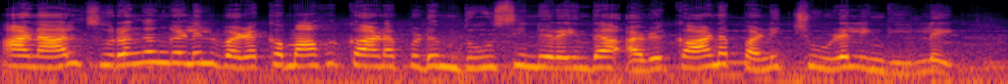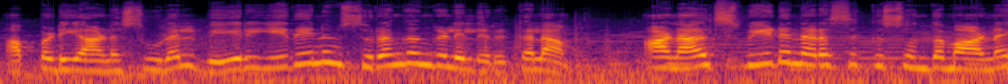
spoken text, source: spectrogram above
ஆனால் சுரங்கங்களில் வழக்கமாக காணப்படும் தூசி நிறைந்த அழுக்கான பனிச்சூழல் இங்கு இல்லை. அப்படியான சூழல் வேறு ஏதேனும் சுரங்கங்களில் இருக்கலாம். ஆனால் ஸ்வீடன் அரசுக்கு சொந்தமான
